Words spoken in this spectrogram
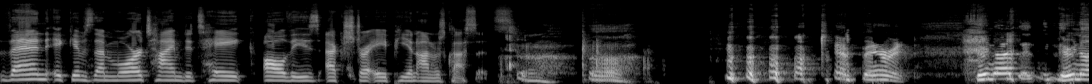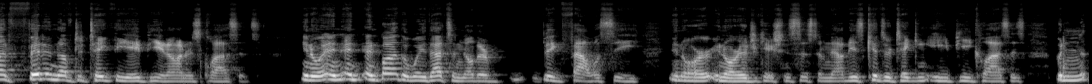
then it gives them more time to take all these extra ap and honors classes. Uh, uh. i can't bear it they're not they're not fit enough to take the AP and honors classes. You know, and and and by the way, that's another big fallacy in our in our education system now. These kids are taking AP classes, but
